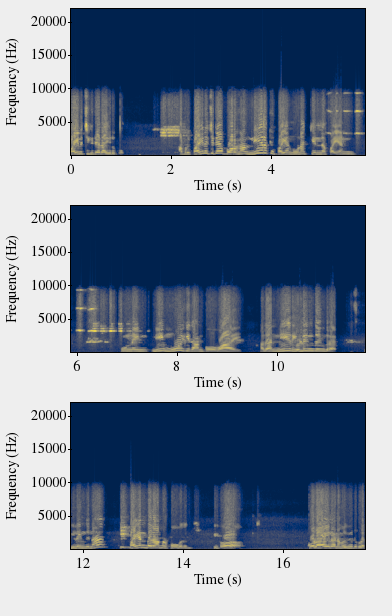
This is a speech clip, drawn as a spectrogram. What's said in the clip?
பயணிச்சுக்கிட்டே தான் இருக்கும். அப்படி பயணிச்சுட்டே போறதுனால நீருக்கு பயன் உனக்கு என்ன பயன்? உன்னை நீ மூழ்கிதான் போவாய். அதான் நீர் இழிந்துங்கிறார் இழிந்துனா பயன் பெறாமல் போவது இப்போ குழாயில நம்ம வீட்டுக்குள்ள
